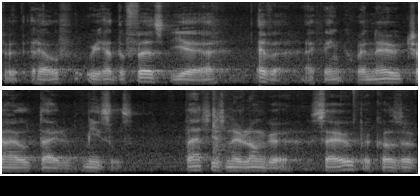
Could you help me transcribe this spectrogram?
for Health, we had the first year ever, I think, where no child died of measles. That is no longer so because of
